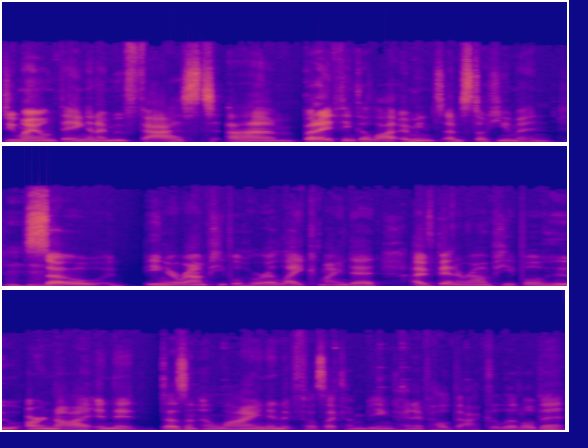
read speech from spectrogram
do my own thing and I move fast. Um, but I think a lot. I mean, I'm still human, so being around people who are like minded. I've been around people who are not, and it doesn't align, and it feels like I'm being kind of held back a little bit.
